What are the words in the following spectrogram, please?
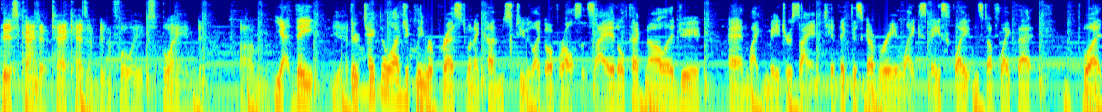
this kind of tech hasn't been fully explained. Um, Yeah, they yeah, they're technologically repressed when it comes to like overall societal technology and like major scientific discovery like space flight and stuff like that but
